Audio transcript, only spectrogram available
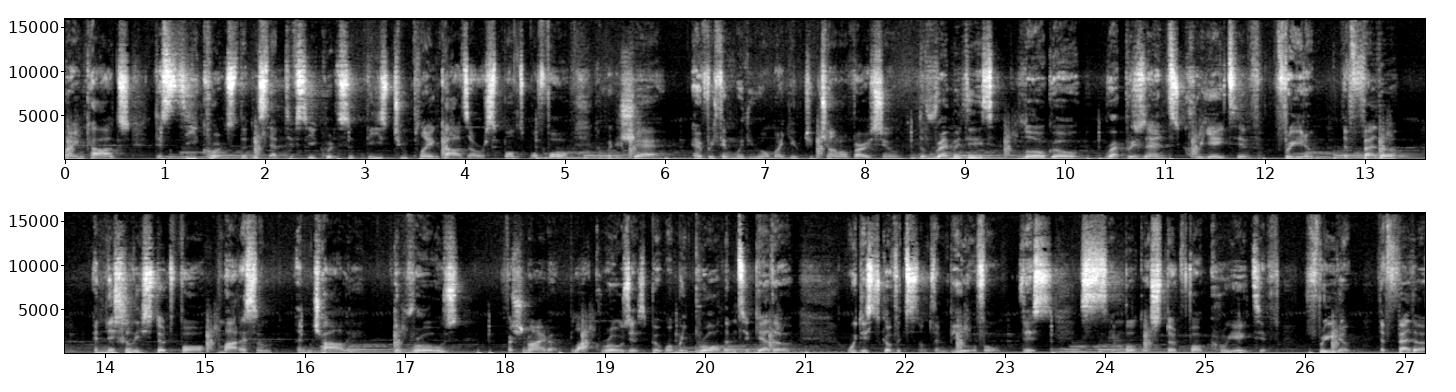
playing cards, the secrets, the deceptive secrets that these two playing cards are responsible for. I'm going to share everything with you on my YouTube channel very soon. The Remedies logo represents creative freedom. The feather initially stood for Madison and Charlie. The rose for Schneider, black roses. But when we brought them together, we discovered something beautiful. This symbol that stood for creative freedom. The feather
